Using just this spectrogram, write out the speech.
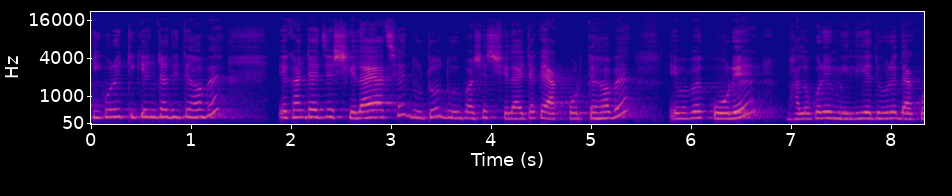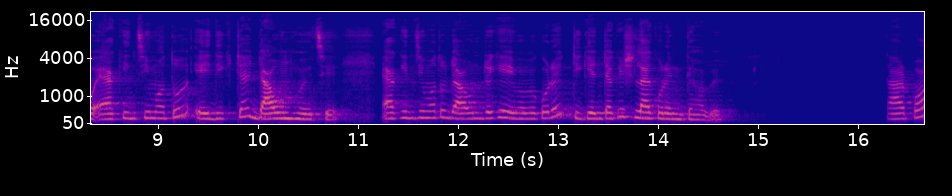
কি করে টিকেনটা দিতে হবে? এখানটায় যে সেলাই আছে দুটো, দুই পাশের সেলাইটাকে এক করতে হবে। এভাবে করে ভালো করে মিলিয়ে ধরে দেখো এক ইঞ্চি মতো এই দিকটায় ডাউন হয়েছে। এক ইঞ্চি মতো ডাউন রেখে এভাবে করে টিকেনটাকে সেলাই করে নিতে হবে। তারপর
